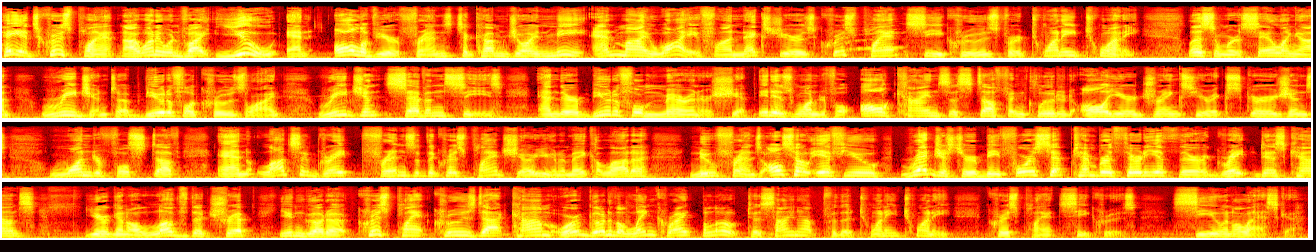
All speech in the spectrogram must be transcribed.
Hey, it's Chris Plante, and I want to invite you and all of your friends to come join me and my wife on next year's Chris Plante Sea Cruise for 2020. Listen, we're sailing on Regent, a beautiful cruise line, Regent Seven Seas, and their beautiful Mariner ship. It is wonderful. All kinds of stuff included, all your drinks, your excursions, wonderful stuff, and lots of great friends of the Chris Plante Show. You're going to make a lot of new friends. Also, if you register before September 30th, there are great discounts. You're going to love the trip. You can go to chrisplantecruise.com or go to the link right below to sign up for the 2020 Chris Plante Sea Cruise. See you in Alaska.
